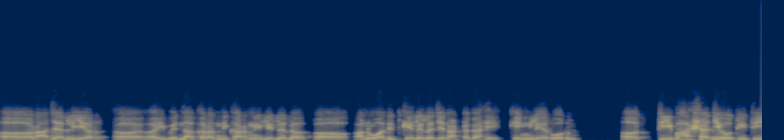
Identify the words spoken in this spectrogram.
राजा लियर अ, विंदा करंदीकरांनी लिहिलेलं अनुवादित केलेलं जे नाटक आहे किंग लिअर वरून ती भाषा जी होती ती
